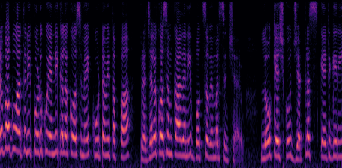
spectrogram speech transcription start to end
చంద్రబాబు అతని కొడుకు ఎన్నికల కోసమే కూటమి తప్ప ప్రజల కోసం కాదని బొత్స విమర్శించారు. లోకేష్కు జెడ్ ప్లస్ కేటగిరీ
